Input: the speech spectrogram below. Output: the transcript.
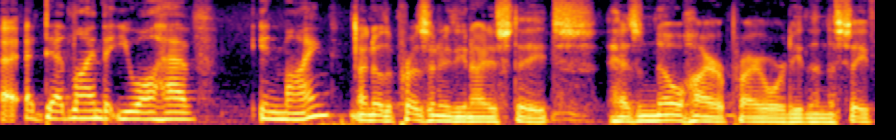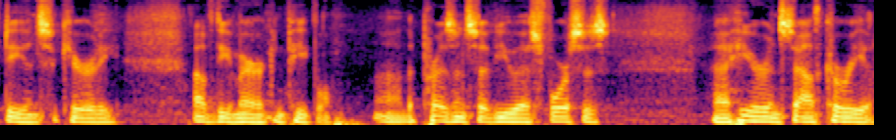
a deadline that you all have in mind? I know the President of the United States has no higher priority than the safety and security of the American people. Uh, the presence of U.S. forces uh, here in South Korea,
